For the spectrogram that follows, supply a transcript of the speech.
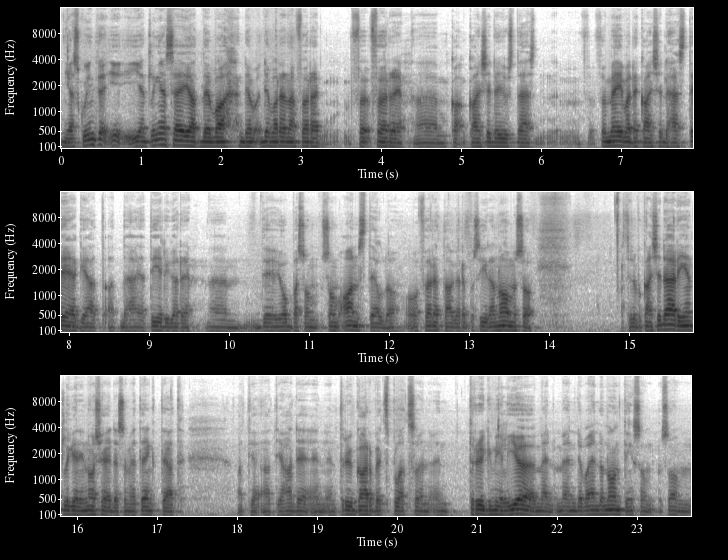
Jag skulle inte e-, egentligen säga att det var, det, det var redan före, för, före ähm, kanske det just det här, för mig var det kanske det här steget att, att det här jag tidigare ehm, det jag jobbade som, som anställd och, och företagare på sidan om så, så det var kanske där egentligen i något skede som jag tänkte att, att, jag, att jag hade en, en trygg arbetsplats och en, en trygg miljö men, men det var ändå någonting som, som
